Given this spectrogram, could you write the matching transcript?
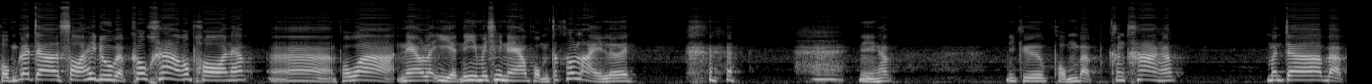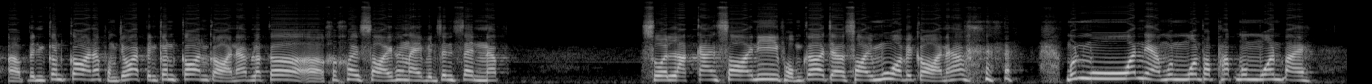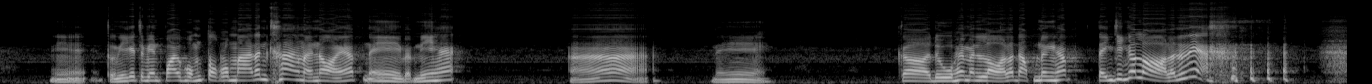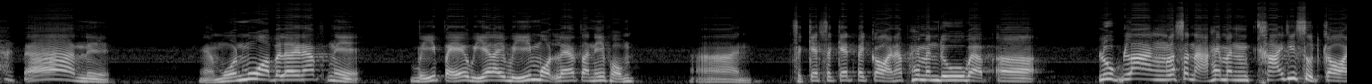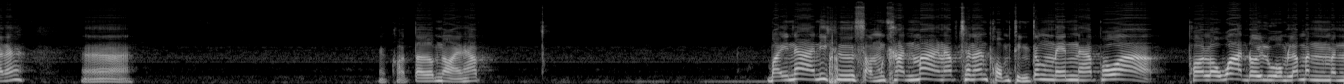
ผมก็จะซอยให้ดูแบบคร่าวๆก็พอนะครับอ่าเพราะว่าแนวละเอียดนี่ไม่ใช่แนวผมสักเท่าไหร่เลย นี่ครับ นี่คือผมแบบข้างๆครับ มันจะแบบเออเป็นก้อนๆนะ ผมจะวาดเป็นก้อนๆก่อนนะครับ แล้วก็เออค่อยๆซอยข้างในเป็นเส้นๆนะครับ ส่วนหลักการซอยนี่ผมก็จะซอยมั่วไปก่อนนะครับม้วนๆเนี่ยม้วนๆพับๆม้วนๆไปนี่ตรงนี้ก็จะเป็นปลอยผมตกลงมาด้านข้างหน่อยๆครับนี่แบบนี้ฮะอ่านี่ก็ดูให้มันหล่อระดับหนึ่งครับ แต่จริงๆก็หล่อแล้วนะเนี่ยนั่นนี่ เนี่ยม้วนมั่วไปเลยนะครับนี่หวีเป๋หวีอะไรหวีหมดแล้วตอนนี้ผมอ่าสเก็ตสเก็ตไปก่อนนะครับให้มันดูแบบเอ่อรูปร่างลักษณะให้มันคล้ายที่สุดก่อนนะอ่าขอเติมหน่อยนะครับ ใบหน้านี่คือสำคัญมากนะครับ ฉะนั้นผมถึงต้องเน้นนะครับ เพราะว่า พอเราวาดโดยรวมแล้วมันมัน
